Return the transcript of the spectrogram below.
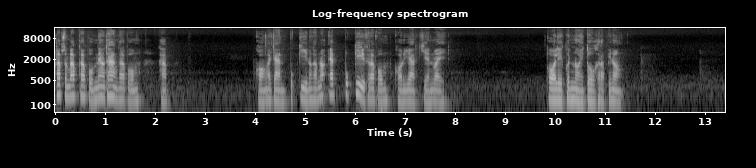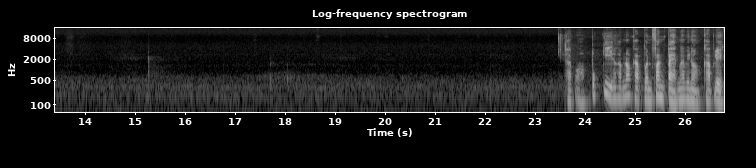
ครับสำหรับครับผมแนวทางครับผมครับ ของอาจารย์ปุกกี้นะครับเนาะแอดปุกกี้ครับผมขออนุญาตเขียนไว้ เพอเลขเพิ่นหน่อยโตครับพี่น้องครับอ๋อปุ๊กกี้นะครับนาะครับเปิ่นฟันแปดมาพี่น้องครับเหล็ก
